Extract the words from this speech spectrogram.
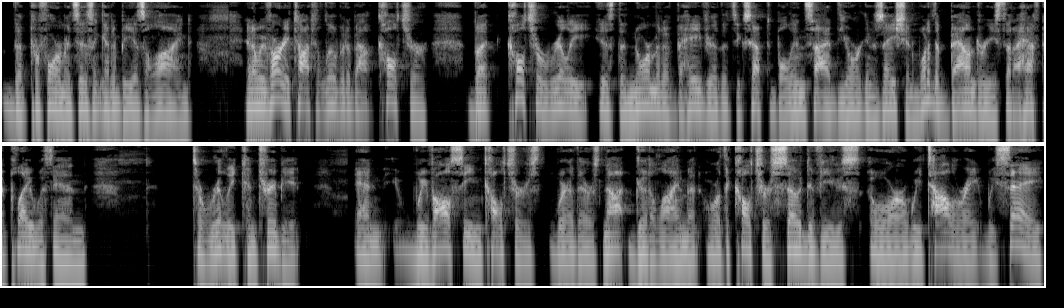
the performance isn't going to be as aligned. And we've already talked a little bit about culture, but culture really is the normative behavior that's acceptable inside the organization. What are the boundaries that I have to play within to really contribute? And we've all seen cultures where there's not good alignment or the culture is so diffuse or we tolerate, we say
